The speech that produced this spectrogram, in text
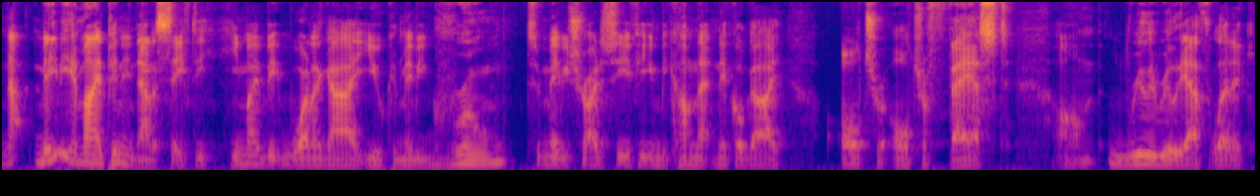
not maybe in my opinion not a safety. He might be one of a guy you can maybe groom to maybe try to see if he can become that nickel guy. Ultra ultra fast, um, really really athletic,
